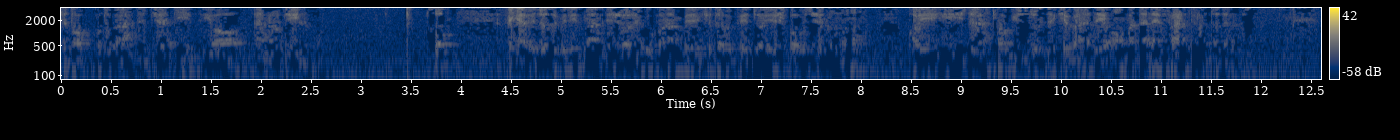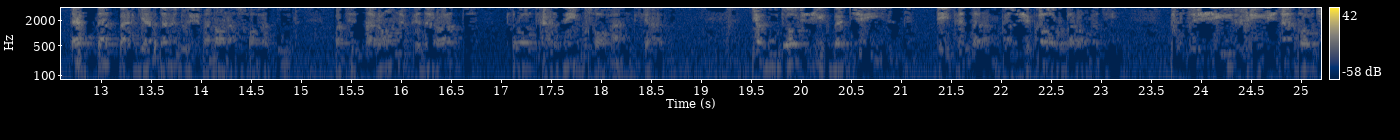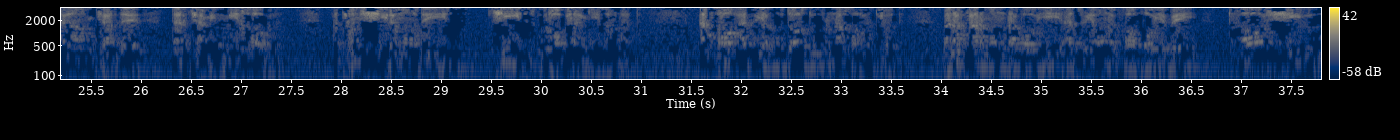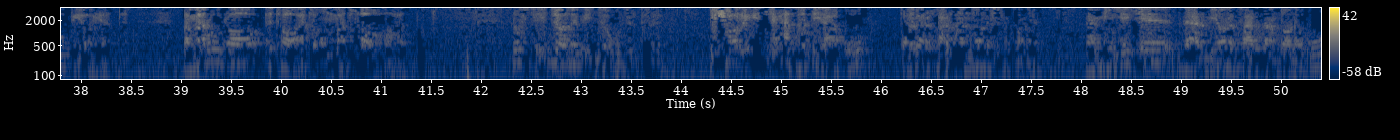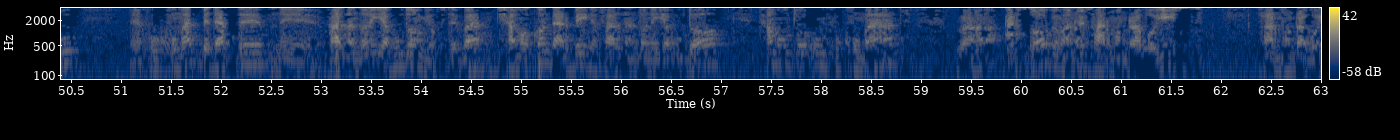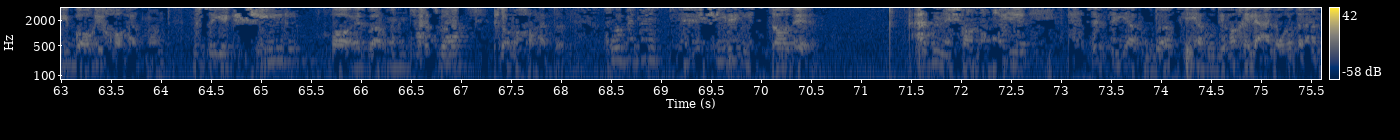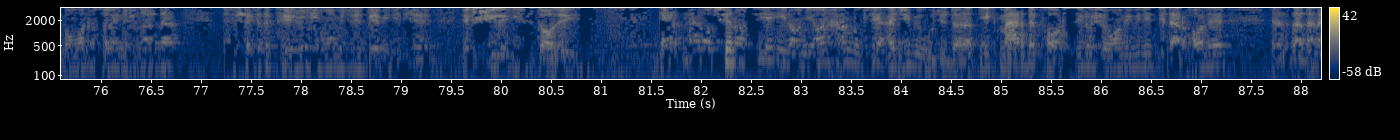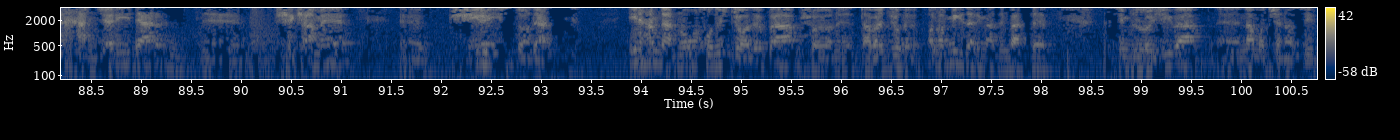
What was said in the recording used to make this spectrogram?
کتاب کتب عهد جدید یا اناجیل خب اگر اجازه بدید من اشاره بکنم به کتاب پیدایش باب 49 آیه 18 تا 23 که وعده آمدن فرد را داده است. دستت برگردن دشمنانت خواهد بود و پسران پدرات تو را تعظیم خواهند کرد. یهودا شیر بچه است. ای پسرم از شکار برآمدی؟ مثل شیر خیشتن را جمع کرده در کمین میخوابد و چون شیر ماده است کیست او را برانگیزاند؟ عصا از یهودا دور نخواهد شد و نه فرمان روایی از میان پاهای وی تا شیلو بیاید و من او را اطاعت امت خواه خواهد بود. نکته جالب اینجا وجود داره. اشاره است که حضرت یعقوب داره برای فرزندانش می‌کنه و میگه که در میان فرزندان او حکومت به دست فرزندان یهودا میفته و کماکان در بین فرزندان یهودا همونطور اون حکومت و اصلا به معنای فرمان روایی است. فرمان روایی باقی خواهد ماند. مثل یک شیر قائل بر اون کسب و ادامه خواهد داد. خوب بدونید شیر ایستاده از نشانه های سبت یهوداست که یهودی ها خیلی علاقه دارن. با ما مثلا این نشانه در شرکت پژو شما می‌تونید ببینید که یک شیر ایستاده است در نمادشناسی ایرانیان هم نکته عجیبی وجود دارد. یک مرد پارسی رو شما می‌بینید که در حال زدن خنجری در شکم شیر ایستاده است. این هم در نوع خودش جالب و شایان توجهه. حالا میگذریم از این بحث سیمبولوژی و نمادشناسی.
